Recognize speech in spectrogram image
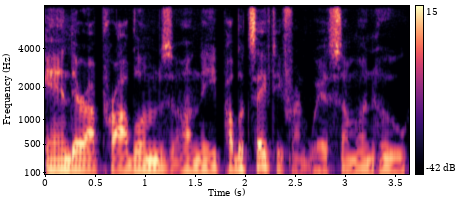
And there are problems on the public safety front where someone who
